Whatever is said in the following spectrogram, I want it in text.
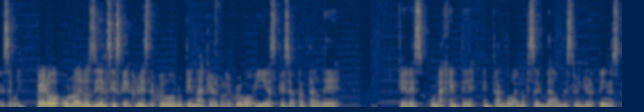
ese güey. Pero uno de los DLCs que incluye este juego no tiene nada que ver con el juego y es que se va a tratar de que eres un agente entrando al Upside Down de Stranger Things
